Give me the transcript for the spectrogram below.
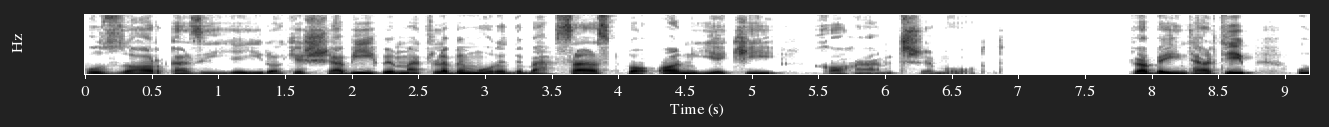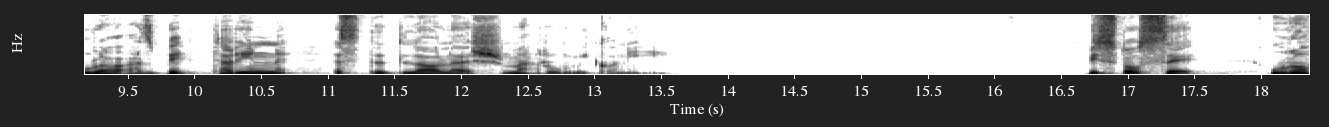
حضار قضیه ای را که شبیه به مطلب مورد بحث است با آن یکی خواهند شمرد. و به این ترتیب او را از بهترین استدلالش محروم می کنی 23 او را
